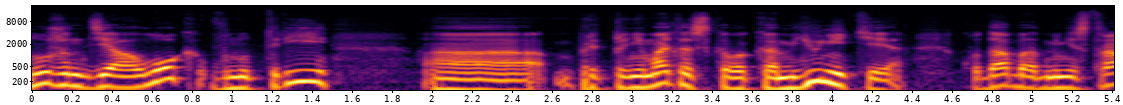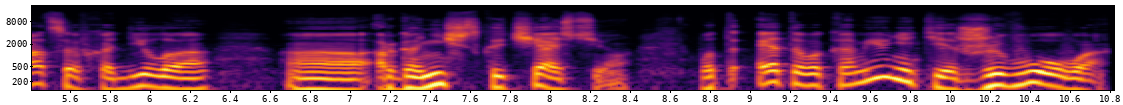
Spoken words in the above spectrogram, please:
нужен диалог внутри предпринимательского комьюнити, куда бы администрация входила Э, органической частью. Вот этого комьюнити живого,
